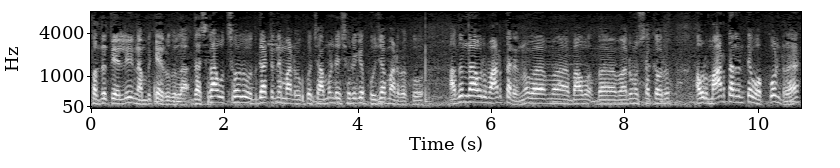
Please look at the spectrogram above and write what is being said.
ಪದ್ಧತಿಯಲ್ಲಿ ನಂಬಿಕೆ ಇರುವುದಿಲ್ಲ. ದಸರಾ ಉತ್ಸವದ ಉದ್ಘಾಟನೆ ಮಾಡಬೇಕು, ಚಾಮುಂಡೇಶ್ವರಿಗೆ ಪೂಜೆ ಮಾಡಬೇಕು. ಅದನ್ನ ಅವರು ಮಾಡ್ತಾರೇನು ಬ- ಮ- ಬಾವ- ಬ- ಬಾನು ಅವರು. ಅವ್ರು ಮಾಡ್ತಾರಂತೆ ಒಪ್ಕೊಂಡ್ರೆ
